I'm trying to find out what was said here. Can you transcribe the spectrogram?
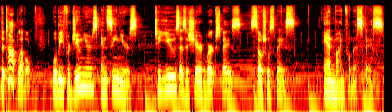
The top level will be for juniors and seniors to use as a shared workspace, social space, and mindfulness space.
